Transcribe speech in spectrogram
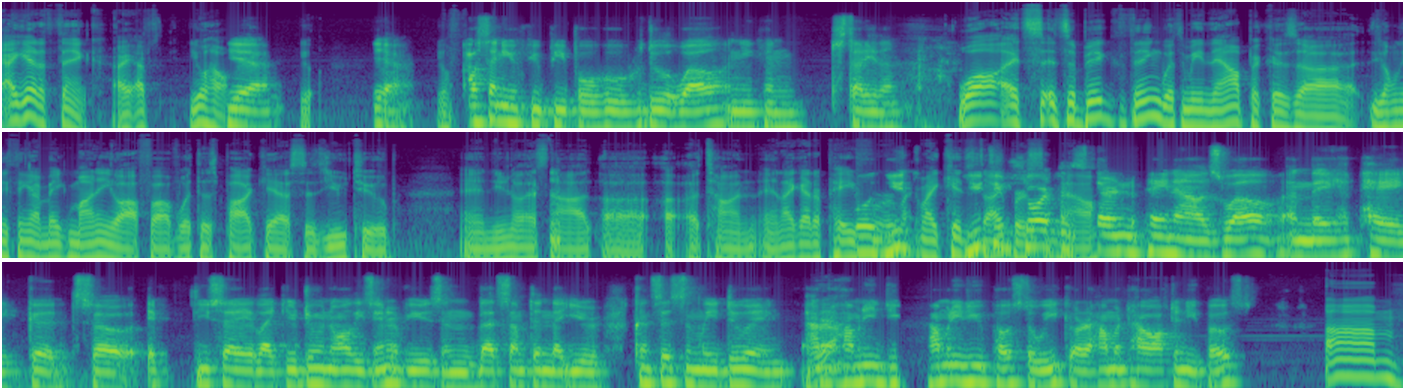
I got to think. I, I, you'll help. me. Yeah. You'll- Yeah. You'll- I'll send you a few people who, who do it well and you can study them. Well, it's it's a big thing with me now because uh, the only thing I make money off of with this podcast is YouTube, and you know that's not uh, a, a ton, and I got to pay for you- my, my kids' YouTube diapers Shorts somehow. is starting to pay now as well, and they pay good. So if you say like you're doing all these interviews and that's something that you're consistently doing, I don't Yeah. know how many do you, how many do you post a week or how much how often do you post? Um,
